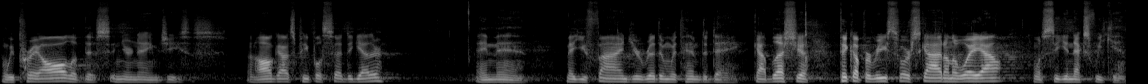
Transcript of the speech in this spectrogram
And we pray all of this in your name, Jesus. And all God's people said together, Amen. May you find your rhythm with Him today. God bless you. Pick up a resource guide on the way out. We'll see you next weekend.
